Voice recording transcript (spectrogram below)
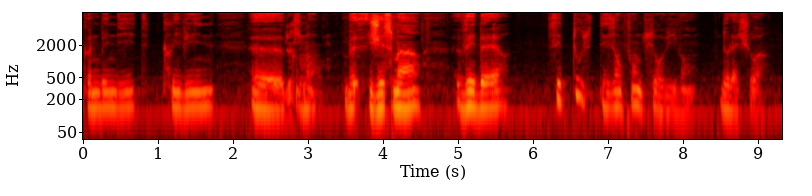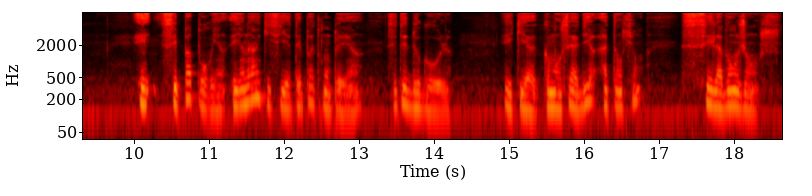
Cohn-Bendit, Krivine, euh, Gesmar, Weber, c'est tous des enfants de survivants de la Shoah. Et c'est pas pour rien. Et il y en a un qui s'y était pas trompé, hein. C'était De Gaulle. Et qui a commencé à dire, attention, c'est la vengeance.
